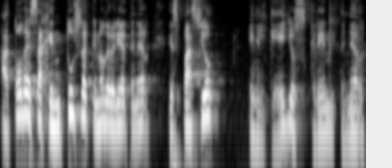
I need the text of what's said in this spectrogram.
a toda esa gentuza que no debería tener espacio en el que ellos creen tener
